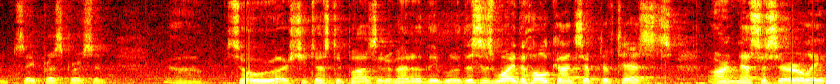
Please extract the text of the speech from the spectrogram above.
You'd say press person. Uh, so uh, she tested positive out of the blue. This is why the whole concept of tests aren't necessarily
